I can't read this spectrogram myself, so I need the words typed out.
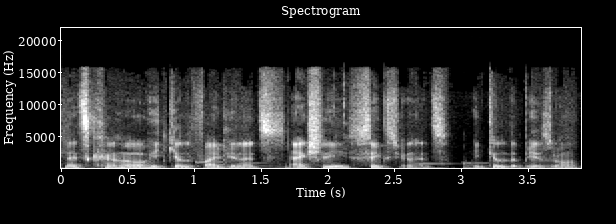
Let's go, he killed 5 units. Actually, 6 units. He killed the bee as well.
